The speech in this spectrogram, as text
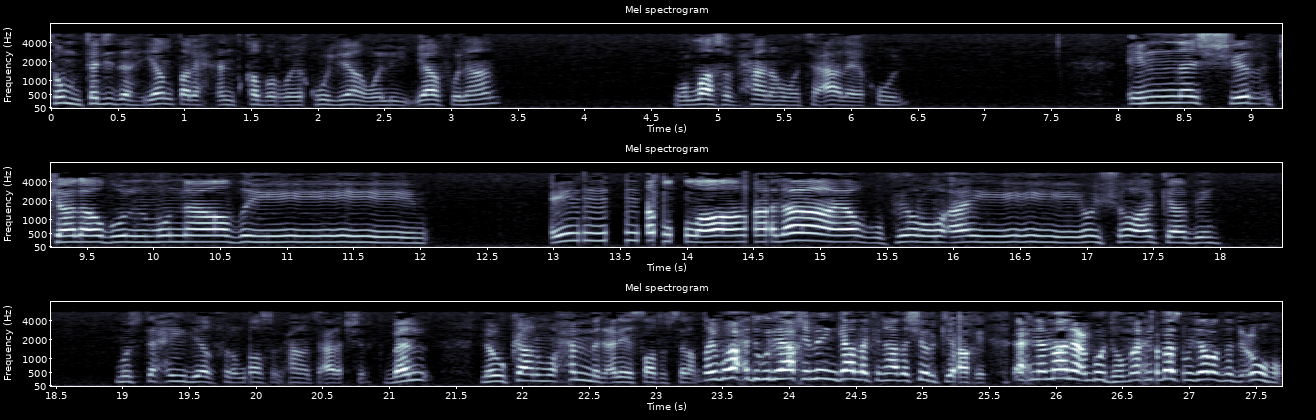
ثم تجده ينطرح عند قبر ويقول يا ولي يا فلان. والله سبحانه وتعالى يقول إن الشرك لظلم عظيم. إن الله لا يغفر أن يشرك به. مستحيل يغفر الله سبحانه وتعالى الشرك. بل لو كان محمد عليه الصلاة والسلام. طيب واحد يقول يا أخي مين قال لك إن هذا شرك يا أخي؟ إحنا ما نعبدهم إحنا بس مجرد ندعوهم.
